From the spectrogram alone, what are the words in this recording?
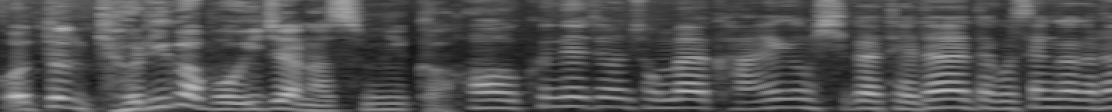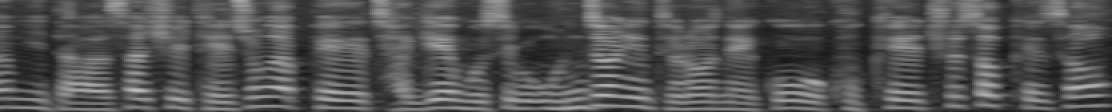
어떤 결의가 보이지 않았습니까? 어, 근데 저는 정말 강혜경 씨가 대단하다고 생각을 합니다. 사실 대중 앞에 자기의 모습을 온전히 드러내고 국회에 출석해서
